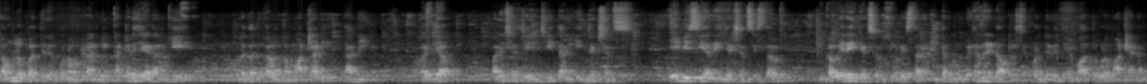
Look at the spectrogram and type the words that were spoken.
టౌన్ లోపల తిరగకుండా ఉండడానికి కట్టడి చేయడానికి ఉన్నతాధికారులతో మాట్లాడి దాన్ని వైద్య పరీక్షలు చేయించి దానికి ఇంజెక్షన్స్ ఏబీసీ అనే ఇంజెక్షన్స్ ఇస్తారు. ఇంకా వేరే ఇంజెక్షన్స్ కూడా ఇస్తారని ఇంతకుముందు వెటర్నరీ డాక్టర్స్ చెప్పడం జరిగింది. మేము వాళ్ళతో కూడా మాట్లాడాం.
